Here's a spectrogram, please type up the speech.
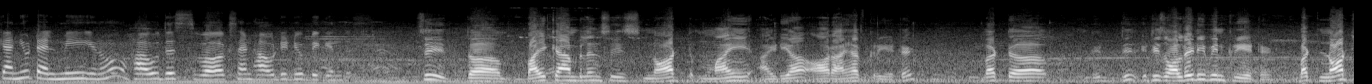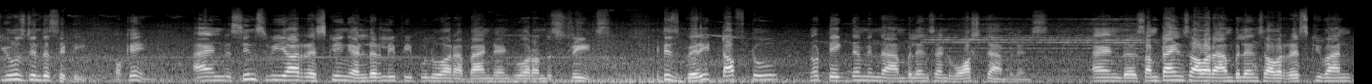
can you tell me, you know, how this works and how did you begin this? See, the bike ambulance is not my idea or I have created, but uh, it, it is already been created, but not used in the city. Okay, and since we are rescuing elderly people who are abandoned, who are on the streets, it is very tough to you know take them in the ambulance and wash the ambulance. And uh, sometimes our ambulance, our rescue van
